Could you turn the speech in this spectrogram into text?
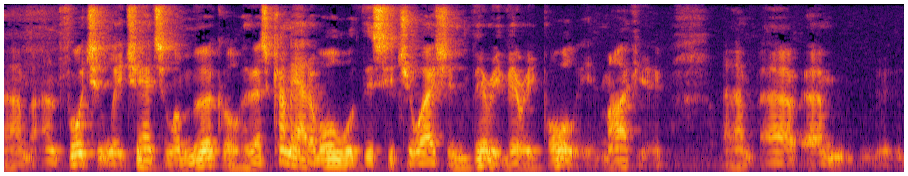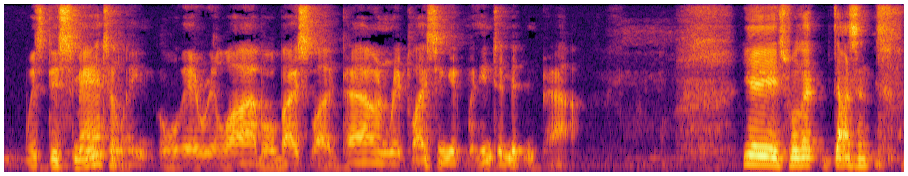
Um, unfortunately, Chancellor Merkel, who has come out of all of this situation very, very poorly, in my view, um, uh, um, was dismantling all their reliable baseload power and replacing it with intermittent power. Yes, well, that doesn't.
